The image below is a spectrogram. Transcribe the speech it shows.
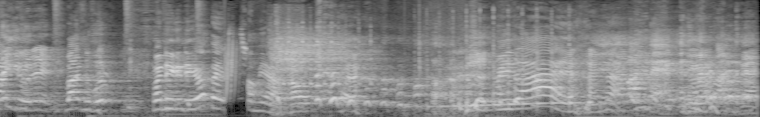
บางอยู่นี่บางสมมติ วันนี้คืนดีก็เป็นเมียเขาไม่ได้อย่างนั้นอะบ้านแตกบ้านแตก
